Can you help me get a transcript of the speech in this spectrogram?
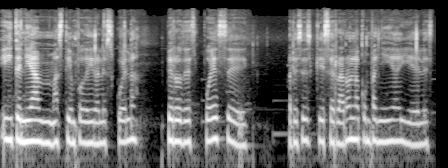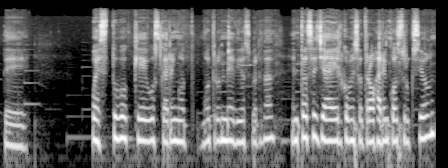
y tenía más tiempo de ir a la escuela, pero después eh, parece que cerraron la compañía y él este pues tuvo que buscar en otros medios, ¿verdad? Entonces ya él comenzó a trabajar en construcción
